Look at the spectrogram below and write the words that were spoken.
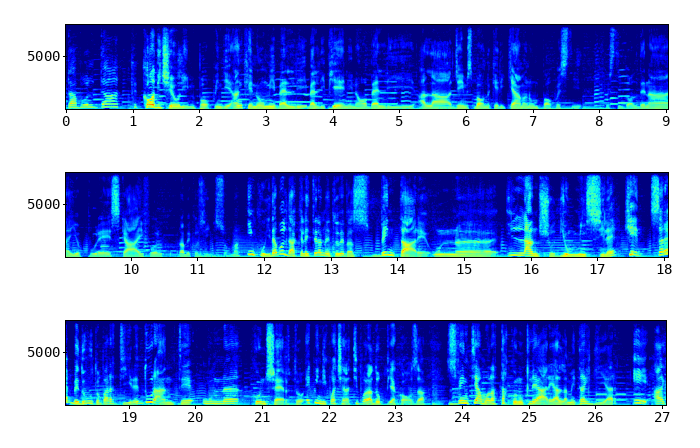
Double Duck Codice Olimpo. Quindi anche nomi belli, belli pieni, no? Belli alla James Bond che richiamano un po' questi, questi GoldenEye oppure Skyfall, robe così, insomma. In cui Double Duck letteralmente doveva sventare un, eh, il lancio di un missile che sarebbe dovuto partire durante un concerto. E quindi qua c'era tipo la doppia cosa sventiamo l'attacco nucleare alla Metal Gear e al,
